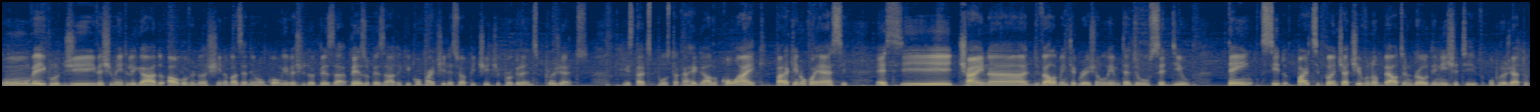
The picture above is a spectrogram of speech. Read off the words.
um veículo de investimento ligado ao governo da China, baseado em Hong Kong, investidor pesa peso pesado que compartilha seu apetite por grandes projetos e está disposto a carregá-lo com Ike. Para quem não conhece, esse China Development Integration Limited, o CEDIL, tem sido participante ativo no Belt and Road Initiative, o projeto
